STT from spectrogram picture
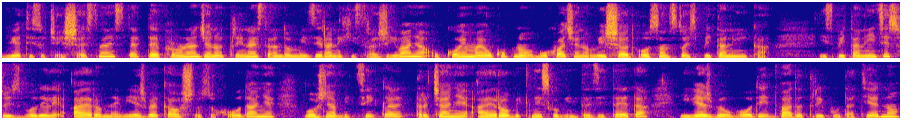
2016. te je pronađeno 13 randomiziranih istraživanja u kojima je ukupno obuhvaćeno više od 800 ispitanika. Ispitanici su izvodili aerobne vježbe kao što su hodanje, vožnja bicikle, trčanje, aerobik niskog intenziteta i vježbe u vodi 2 do 3 puta tjedno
